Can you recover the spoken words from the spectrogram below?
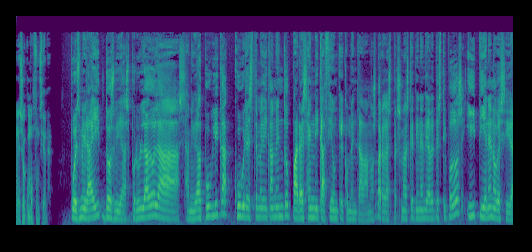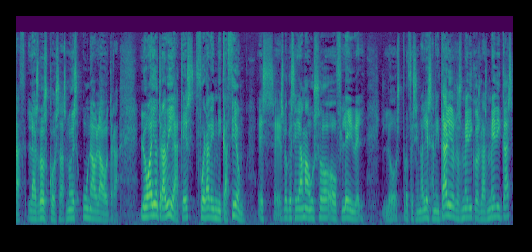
¿Eso cómo funciona? Pues mira, hay dos vías. Por un lado, la sanidad pública cubre este medicamento para esa indicación que comentábamos, para las personas que tienen diabetes tipo 2 y tienen obesidad. Las dos cosas, no es una o la otra. Luego hay otra vía, que es fuera de indicación. Es, es lo que se llama uso off-label. Los profesionales sanitarios, los médicos, las médicas,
